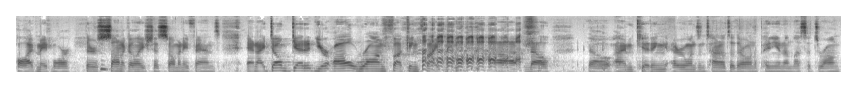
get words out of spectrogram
Oh, I've made more. There's Sonic Unleashed has so many fans, and I don't get it. You're all wrong. Fucking fight me. uh, no, no, I'm kidding. Everyone's entitled to their own opinion unless it's wrong.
